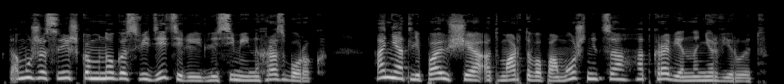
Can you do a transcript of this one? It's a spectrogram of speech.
К тому же слишком много свидетелей для семейных разборок, а не отлипающая от Мартова помощница откровенно нервирует.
